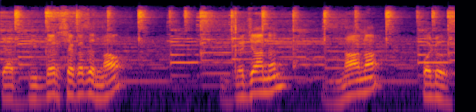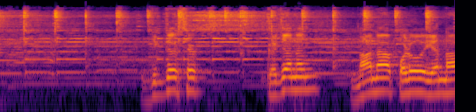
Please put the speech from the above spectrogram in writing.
त्या दिग्दर्शकाचं नाव गजानन नाना पडोळ दिग्दर्शक गजानन नाना पडोळ यांना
